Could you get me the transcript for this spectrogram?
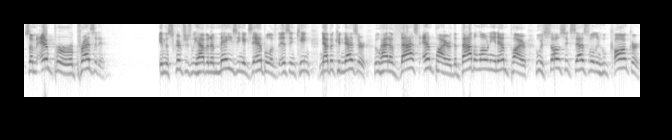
some emperor or president. In the scriptures, we have an amazing example of this in King Nebuchadnezzar, who had a vast empire, the Babylonian Empire, who was so successful and who conquered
